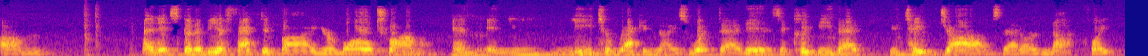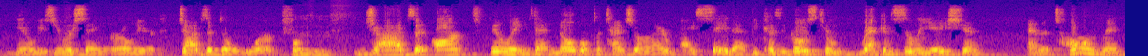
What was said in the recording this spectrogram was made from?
um, and it's going to be affected by your moral trauma, and mm-hmm. and you need to recognize what that is. It could be that you take jobs that are not quite you know, as you were saying earlier, jobs that don't work, for mm-hmm. jobs that aren't filling that noble potential. And I, I say that because it goes to reconciliation and atonement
